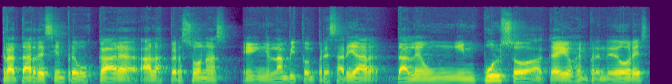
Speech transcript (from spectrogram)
tratar de siempre buscar a, a las personas en el ámbito empresarial, darle un impulso a aquellos emprendedores.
